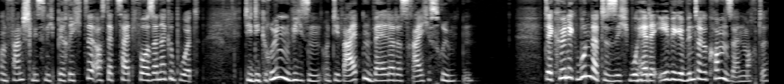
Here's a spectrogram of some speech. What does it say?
und fand schließlich Berichte aus der Zeit vor seiner Geburt, die die grünen Wiesen und die weiten Wälder des Reiches rühmten. Der König wunderte sich, woher der ewige Winter gekommen sein mochte,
